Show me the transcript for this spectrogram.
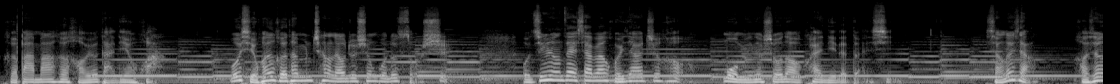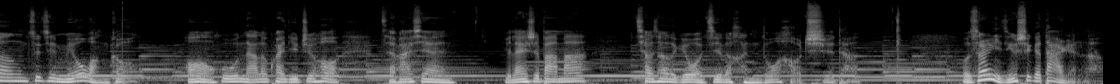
和爸妈和好友打电话。我喜欢和他们畅聊着生活的琐事。我经常在下班回家之后，莫名的收到快递的短信。想了想，好像最近没有网购。恍恍惚惚拿了快递之后，才发现，原来是爸妈悄悄的给我寄了很多好吃的。我虽然已经是个大人了，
